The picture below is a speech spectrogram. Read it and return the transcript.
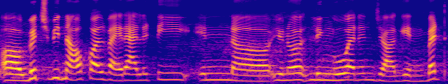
uh, which we now call virality in uh, you know lingo and in jargon. But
